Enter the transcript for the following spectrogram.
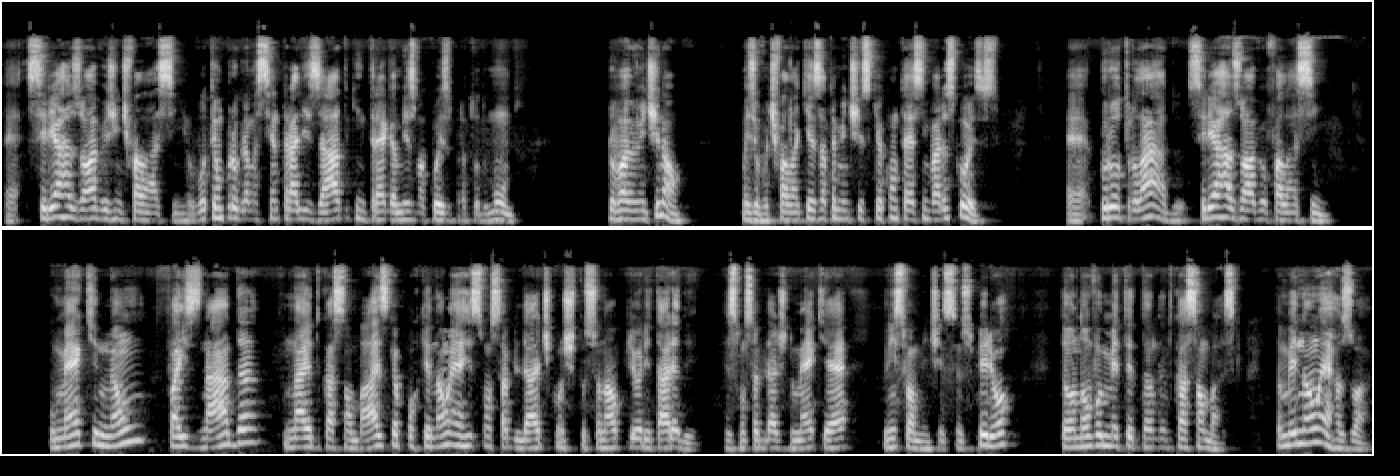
É, seria razoável a gente falar assim, eu vou ter um programa centralizado que entrega a mesma coisa para todo mundo? Provavelmente não. Mas eu vou te falar que é exatamente isso que acontece em várias coisas. É, por outro lado, seria razoável falar assim, o MEC não faz nada na educação básica porque não é responsabilidade constitucional prioritária dele. A responsabilidade do MEC é principalmente ensino superior, então eu não vou me meter tanto na educação básica. Também não é razoável,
